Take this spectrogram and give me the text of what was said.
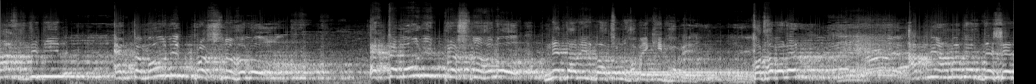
রাজনীতির একটা মৌলিক প্রশ্ন হলো একটা মৌলিক প্রশ্ন হলো নেতা নির্বাচন হবে কীভাবে কথা বলেন আপনি আমাদের দেশের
